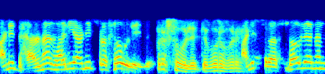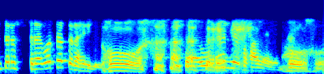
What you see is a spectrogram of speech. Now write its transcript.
आणि धारणा झाली आणि प्रसवले. प्रसवले ते बरोबर आणि प्रसवल्यानंतर स्त्रवतच राहिले. हो. जे भाग आहे हो हो.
